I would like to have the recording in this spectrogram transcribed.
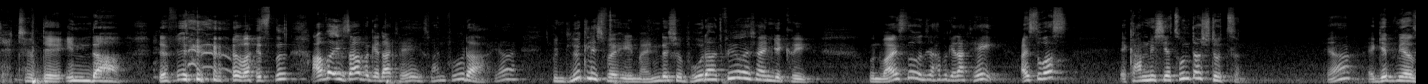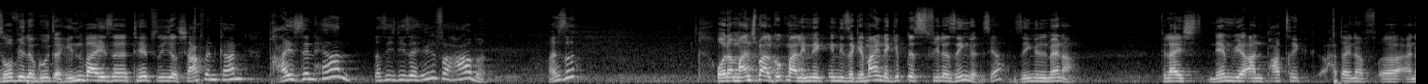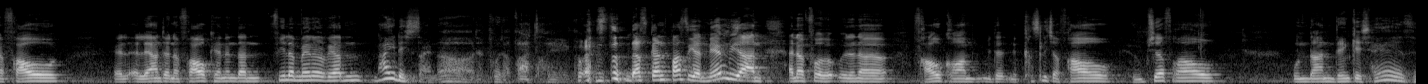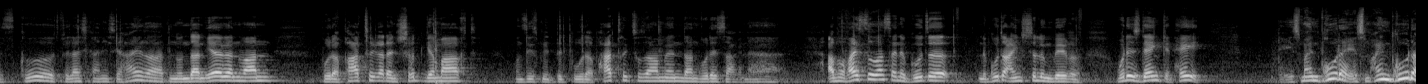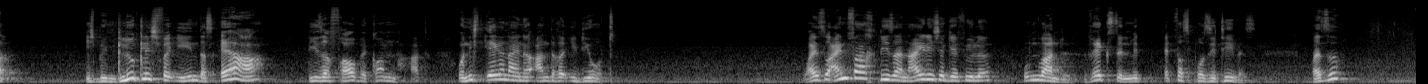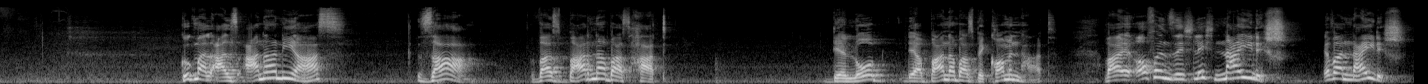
Der Typ, der Inder, der, weißt du? Aber ich habe gedacht, hey, ist mein Bruder, ja, ich bin glücklich für ihn. Mein indischer Bruder hat Führerschein gekriegt. Und weißt du, und ich habe gedacht, hey, weißt du was? Er kann mich jetzt unterstützen. Ja, er gibt mir so viele gute Hinweise, Tipps, wie ich das schaffen kann. Preis den Herrn, dass ich diese Hilfe habe. Weißt du? Oder manchmal, guck mal, in, in dieser Gemeinde gibt es viele Singles, ja? Single-Männer. Vielleicht nehmen wir an, Patrick hat eine, äh, eine Frau, er lernt eine Frau kennen, dann viele Männer werden neidisch sein. Oh, der Bruder Patrick, weißt du, das kann passieren. Nehmen wir an, eine, eine Frau kommt, mit einer christlichen Frau, hübsche Frau, und dann denke ich, hey, es ist gut, vielleicht kann ich sie heiraten. Und dann irgendwann, Bruder Patrick hat einen Schritt gemacht und sie ist mit, mit Bruder Patrick zusammen, dann würde ich sagen, na. Aber weißt du, was eine gute, eine gute Einstellung wäre? Würde ich denken, hey, der ist mein Bruder, er ist mein Bruder. Ich bin glücklich für ihn, dass er diese Frau bekommen hat und nicht irgendein anderer Idiot. Weißt du, einfach diese neidischen Gefühle umwandeln, wechseln mit etwas Positives. Weißt du? Guck mal, als Ananias sah, was Barnabas hat, der Lob, der Barnabas bekommen hat, war er offensichtlich neidisch. Er war neidisch.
